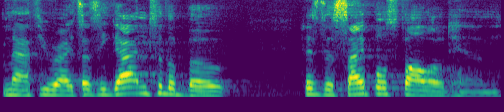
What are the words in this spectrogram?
Matthew writes, As he got into the boat, his disciples followed him.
